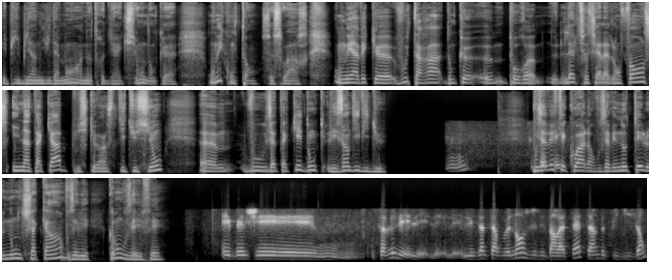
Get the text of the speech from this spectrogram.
et puis bien évidemment à notre direction. Donc, on est content ce soir. On est avec vous, Tara, donc pour l'aide sociale à l'enfance, inattaquable, puisque institution, vous attaquez donc les individus. Tout Vous avez fait quoi alors? Vous avez noté le nom de chacun? Vous avez comment vous avez fait? Eh bien, j'ai. hum, Vous savez, les, les, les, les intervenants, je les ai dans la tête hein, depuis dix ans.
